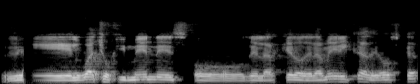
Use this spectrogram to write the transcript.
del Guacho Jiménez o del arquero del América, de Oscar.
